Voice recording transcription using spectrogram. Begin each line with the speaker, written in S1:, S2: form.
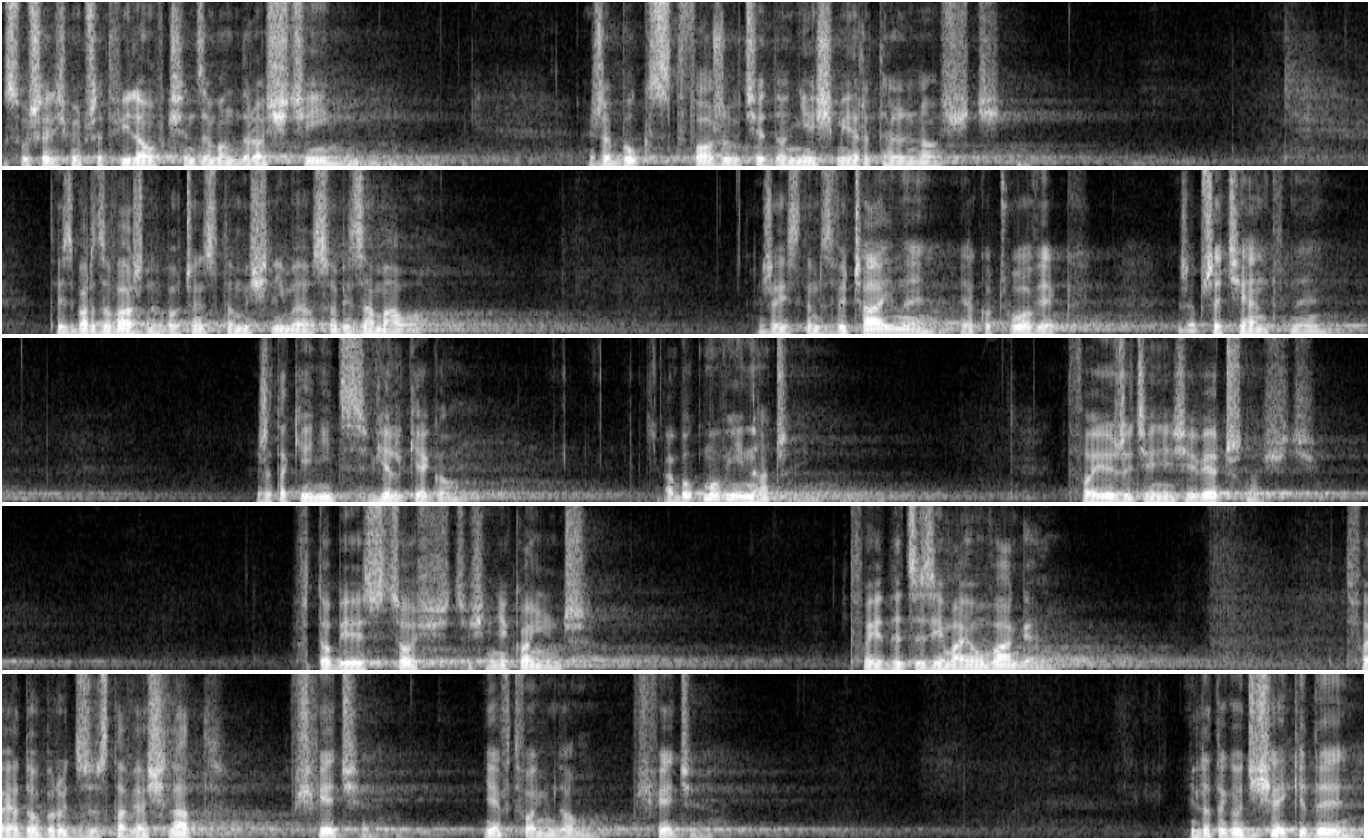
S1: Usłyszeliśmy przed chwilą w Księdze Mądrości, że Bóg stworzył Cię do nieśmiertelności. To jest bardzo ważne, bo często myślimy o sobie za mało. Że jestem zwyczajny jako człowiek, że przeciętny, że takie nic wielkiego. A Bóg mówi inaczej. Twoje życie niesie wieczność. Tobie jest coś, co się nie kończy. Twoje decyzje mają wagę. Twoja dobroć zostawia ślad w świecie, nie w Twoim domu, w świecie. I dlatego dzisiaj, kiedy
